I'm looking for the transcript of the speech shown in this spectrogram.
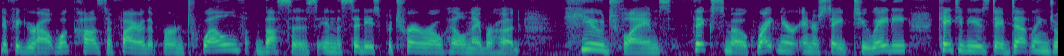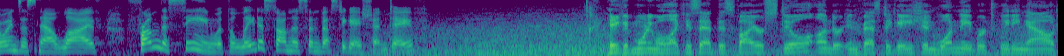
to figure out what caused a fire that burned 12 buses in the city's Potrero Hill neighborhood. Huge flames, thick smoke right near Interstate 280. KTVU's Dave Detling joins us now live from the scene with the latest on this investigation. Dave? Hey, good morning. Well, like you said, this fire still under investigation. One neighbor tweeting out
